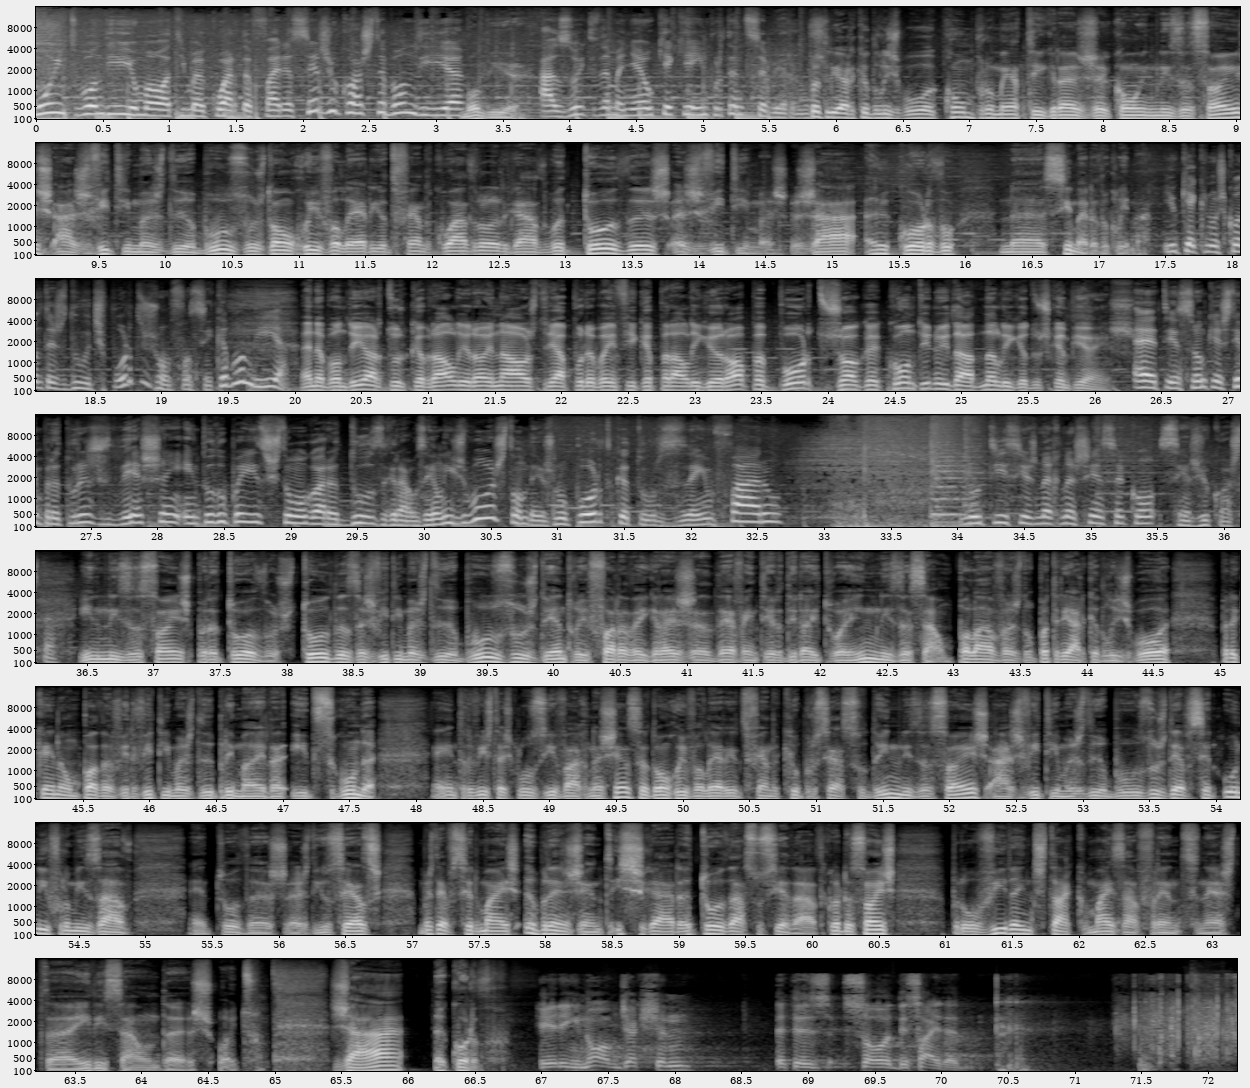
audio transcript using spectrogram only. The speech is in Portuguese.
Muito bom dia e uma ótima quarta-feira. Sérgio Costa, bom dia. Bom dia. Às 8 da manhã, o que é que é importante sabermos? O Patriarca de Lisboa compromete a Igreja com indenizações às vítimas de abusos. Dom Rui Valério defende quadro alargado a todas as vítimas. Já acordo na Cimeira do Clima. E o que é que nos contas do desporto? João Fonseca, bom dia. Ana, bom dia. Artur Cabral, herói na Áustria, apura Benfica para a Liga Europa. Porto joga continuidade na Liga dos Campeões. Atenção que as temperaturas descem em todo o país. Estão agora 12 graus em Lisboa, estão 10 no Porto, 14 em Faro. Notícias na Renascença com Sérgio Costa. Indenizações para todos. Todas as vítimas de abusos dentro e fora da Igreja devem ter direito à indenização. Palavras do Patriarca de Lisboa para quem não pode haver vítimas de primeira e de segunda. Em entrevista exclusiva à Renascença, Dom Rui Valério defende que o processo de indenizações às vítimas de abusos deve ser uniformizado em todas as dioceses, mas deve ser mais abrangente e chegar a toda a sociedade. Declarações para ouvir em destaque mais à frente nesta edição das oito. Já há acordo. Hearing no objection, it is so decided.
